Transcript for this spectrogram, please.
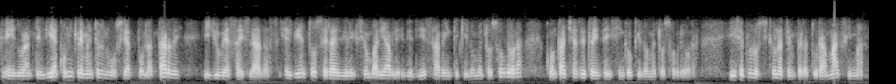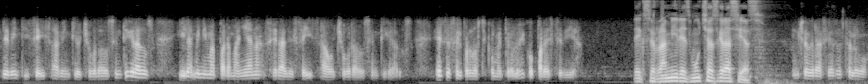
eh, durante el día con incremento de nubosidad por la tarde y lluvias aisladas. El viento será de dirección variable de 10 a 20 kilómetros sobre hora con rachas de 35 kilómetros sobre hora y se pronostica una temperatura máxima de 26 a 28 grados centígrados y la mínima para mañana será de 6 a 8 grados centígrados. Este es el pronóstico meteorológico para este día. Ex Ramírez, muchas gracias. Muchas gracias, hasta luego.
